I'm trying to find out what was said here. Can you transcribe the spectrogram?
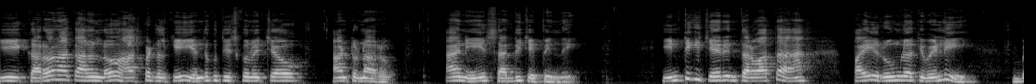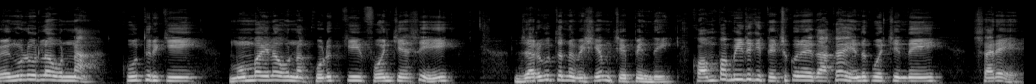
ఈ కరోనా కాలంలో హాస్పిటల్కి ఎందుకు తీసుకొని వచ్చావు? అంటున్నారు. అని సర్ది చెప్పింది. ఇంటికి చేరిన తర్వాత పై రూమ్లోకి వెళ్ళి బెంగళూరులో ఉన్న కూతురికి ముంబైలో ఉన్న కొడుక్కి ఫోన్ చేసి జరుగుతున్న విషయం చెప్పింది. కొంప మీదకి తెచ్చుకునేదాకా ఎందుకు వచ్చింది? సరే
